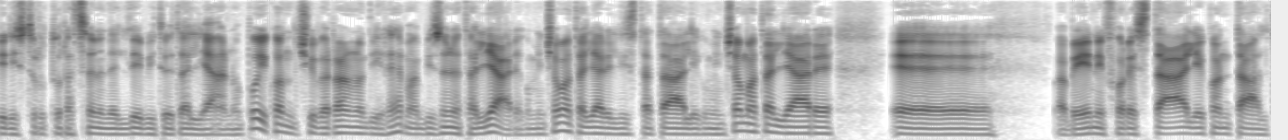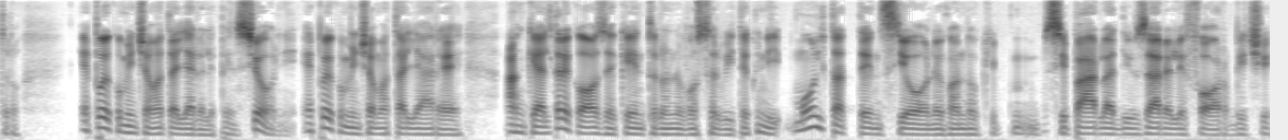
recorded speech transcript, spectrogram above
di ristrutturazione del debito italiano. Poi quando ci verranno a dire eh, ma bisogna tagliare, cominciamo a tagliare gli statali, cominciamo a tagliare eh, va bene, i forestali e quant'altro, e poi cominciamo a tagliare le pensioni e poi cominciamo a tagliare anche altre cose che entrano nelle vostre vite. Quindi molta attenzione quando si parla di usare le forbici,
